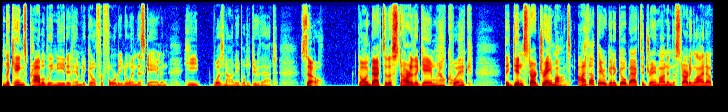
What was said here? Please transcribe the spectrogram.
the Kings probably needed him to go for 40 to win this game, and he was not able to do that. So, going back to the start of the game, real quick, they didn't start Draymond. I thought they were going to go back to Draymond in the starting lineup.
